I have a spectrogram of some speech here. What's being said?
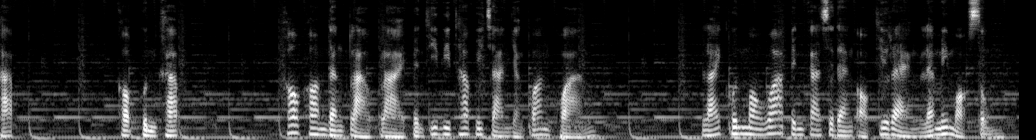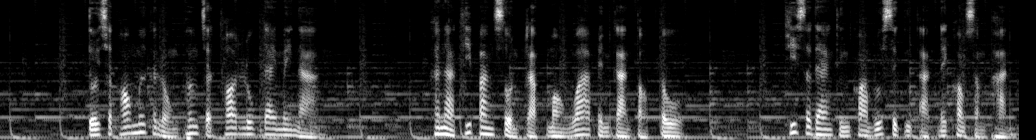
ครับ ขอบคุณครับ ข้อความดังกล่าวกลายเป็นที่วิพากษ์วิจารณ์อย่างกว้างขวาง หลายคนมองว่าเป็นการแสดงออกที่แรงและไม่เหมาะสม โดยเฉพาะเมื่อขนมเพิ่งจะทอดลูกได้ไม่นาน ขณะที่บางส่วนกลับมองว่าเป็นการตอบโต้ที่แสดงถึงความรู้สึกอึดอัดในความสัมพันธ์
